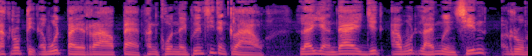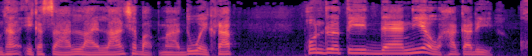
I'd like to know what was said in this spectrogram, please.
นักรบติดอาวุธไปราว 8,000 คนในพื้นที่ดังกล่าว และยังได้ยึดอาวุธหลายหมื่นชิ้น รวมทั้งเอกสารหลายล้านฉบับมาด้วยครับพลเรือตรีแดเนียลฮาการิ โฆ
